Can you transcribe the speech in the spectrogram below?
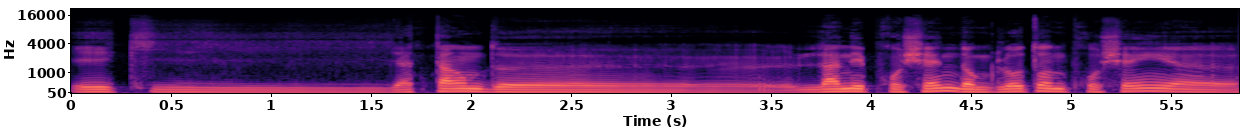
et qui attendent euh, l'année prochaine, donc l'automne prochain, euh,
